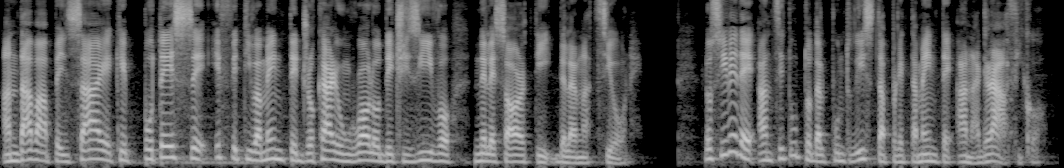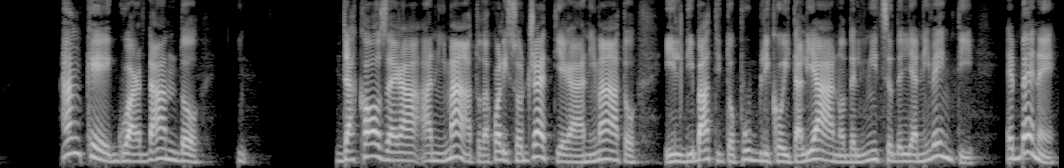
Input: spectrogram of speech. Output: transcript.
andava a pensare che potesse effettivamente giocare un ruolo decisivo nelle sorti della nazione. Lo si vede anzitutto dal punto di vista prettamente anagrafico. Anche guardando da cosa era animato, da quali soggetti era animato il dibattito pubblico italiano dell'inizio degli anni venti, ebbene,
